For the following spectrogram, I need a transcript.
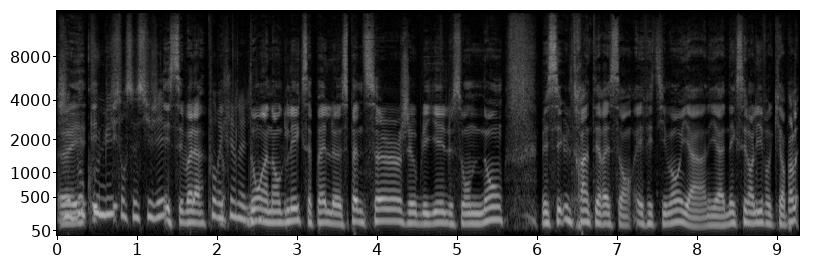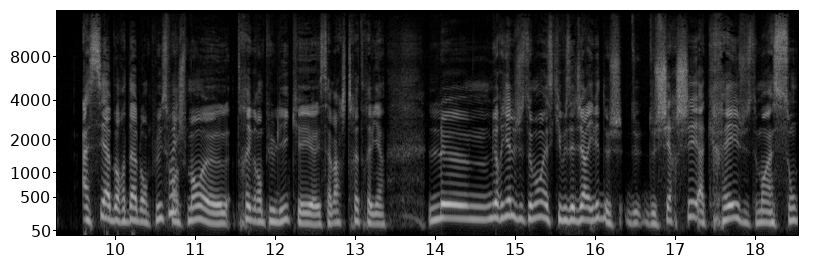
j'ai euh, beaucoup lu sur ce sujet et c'est voilà, pour écrire le livre. Dont un anglais qui s'appelle euh, Spencer, j'ai oublié son nom, mais c'est ultra intéressant. Effectivement, il y, a un, il y, a un excellent livre qui en parle assez abordable en plus, franchement, euh, très grand public et ça marche très très bien. Le Muriel, justement, est-ce qu'il vous est déjà arrivé de, de, chercher à créer justement un son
